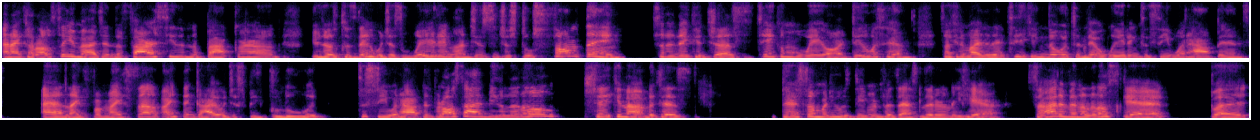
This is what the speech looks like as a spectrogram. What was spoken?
And I could also imagine the Pharisees in the background, you know, because they were just waiting on Jesus to just do something so that they could just take him away or deal with him. So I can imagine they're taking notes and they're waiting to see what happens. And like for myself, I think I would just be glued to see what happens. But also I'd be a little shaken up because there's somebody who's demon possessed literally here. So I'd have been a little scared, but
